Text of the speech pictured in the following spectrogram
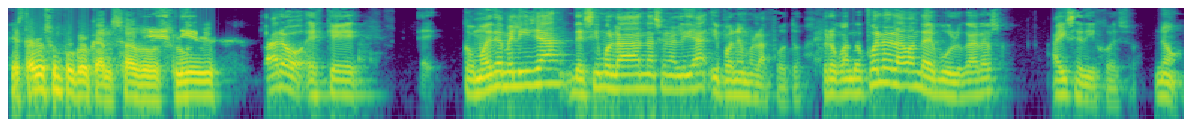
Estamos un poco cansados, Luis. Claro, es que eh, como es de Melilla, decimos la nacionalidad y ponemos la foto. Pero cuando fue lo de la banda de búlgaros, ahí se dijo eso. No,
